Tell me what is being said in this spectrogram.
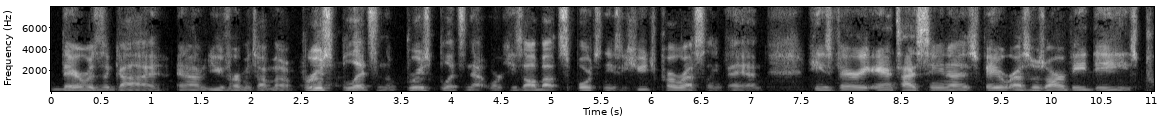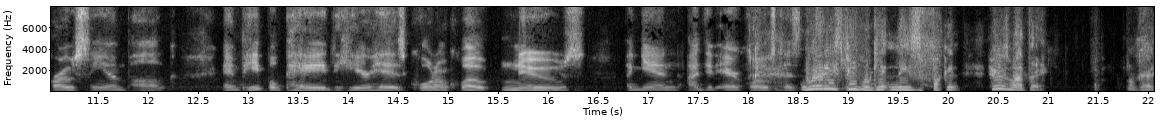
there was a guy, and I, you've heard me talk about him, Bruce Blitz and the Bruce Blitz Network. He's all about sports and he's a huge pro wrestling fan. He's very anti Cena. His favorite wrestler is RVD. He's pro CM Punk. And people paid to hear his quote unquote news. Again, I did air quotes because Where are these people getting these fucking? Here's my thing. Okay.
